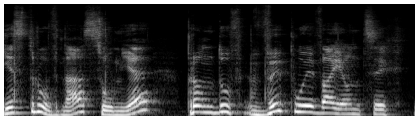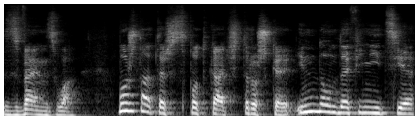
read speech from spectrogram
jest równa sumie prądów wypływających z węzła. Można też spotkać troszkę inną definicję.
